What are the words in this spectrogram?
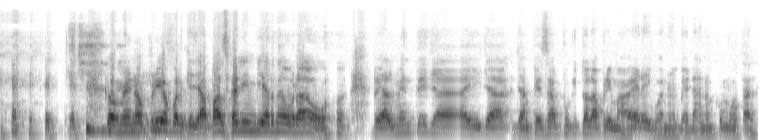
con menos frío porque ya pasó el invierno bravo. Realmente ya, ya, ya empieza un poquito la primavera y bueno, el verano como tal.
